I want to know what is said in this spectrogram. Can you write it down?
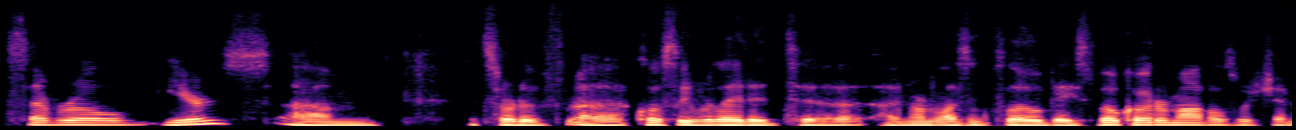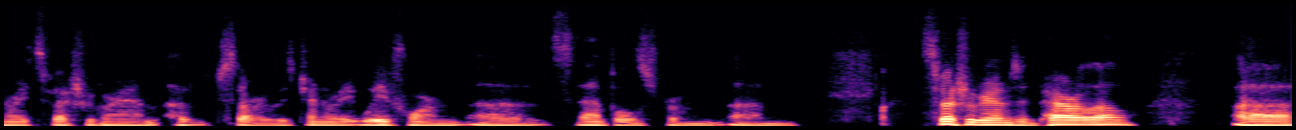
several years. Um, it's sort of uh, closely related to uh, normalizing flow-based vocoder models, which generate spectrogram, uh, sorry, which generate waveform uh, samples from um, spectrograms in parallel. Uh,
